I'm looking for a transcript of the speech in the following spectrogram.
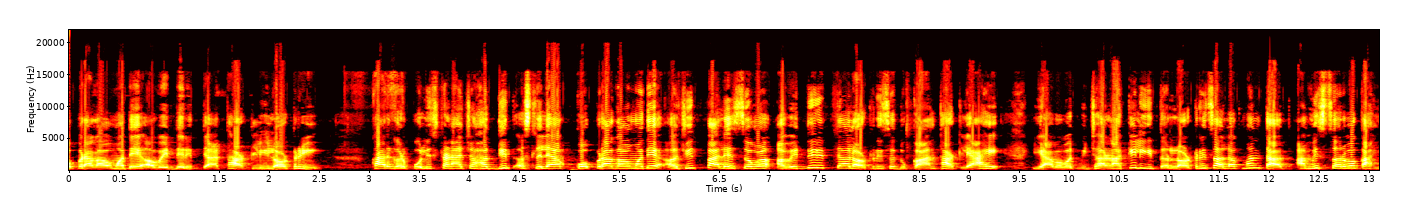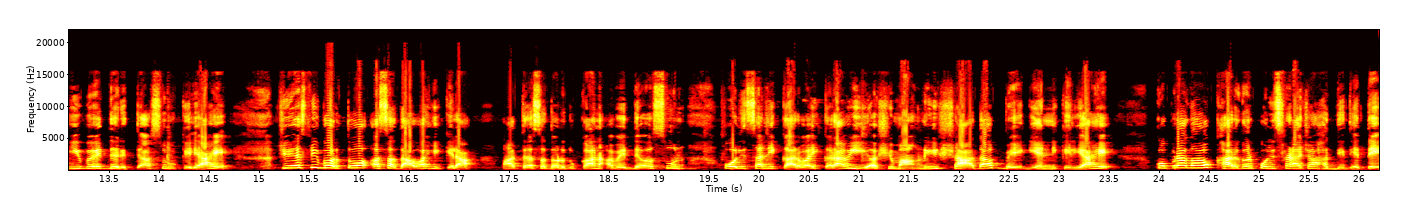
कोपरागावमध्ये अवैधरित्या थाटली लॉटरी. खारघर पोलीस ठाण्याच्या हद्दीत असलेल्या कोपरागावमध्ये अजित पॅलेसजवळ अवैधरित्या लॉटरीचे दुकान थाटले आहे. याबाबत विचारणा केली तर लॉटरी चालक म्हणतात आम्ही सर्व काही वैधरित्या सुरू केले आहे. जीएसटी भरतो असा दावाही केला. मात्र सदर दुकान अवैध असून पोलिसांनी कारवाई करावी अशी मागणी शादाब बेग यांनी केली आहे. कोपरागाव खारघर पोलीस ठाण्याच्या हद्दीत येते.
